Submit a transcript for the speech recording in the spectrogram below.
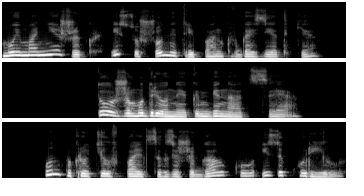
мой манежик и сушеный трепанг в газетке. Тоже мудреная комбинация. Он покрутил в пальцах зажигалку и закурил.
